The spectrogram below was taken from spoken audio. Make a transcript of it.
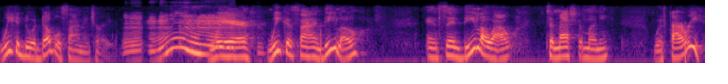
we could do a double sign and trade Mm-hmm. where where we could sign D'Lo and send D'Lo out to match the money with Kyrie,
